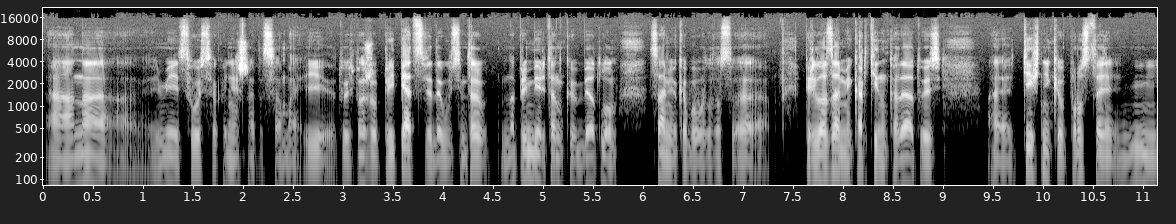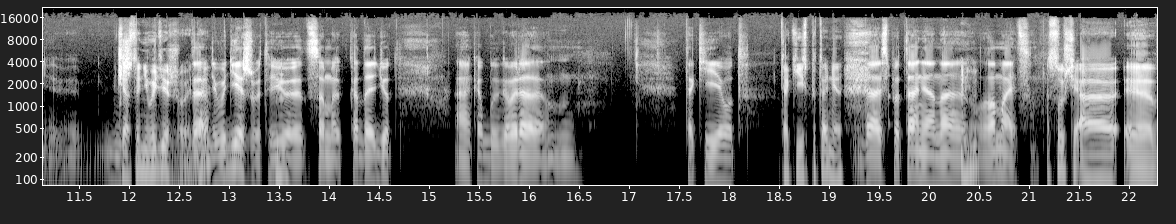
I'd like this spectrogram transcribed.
а, она а, имеет свойство, конечно, это самое. И, то есть, потому что препятствия, допустим, на примере танковый биатлон, сами как бы вот, перед глазами картинка, да, то есть техника просто... Не, Часто не выдерживает, да? Да, не выдерживает. Ее, mm. это самое, когда идет, как бы говоря, такие вот такие испытания. Да, испытания, она угу. ломается. Слушайте, а э,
